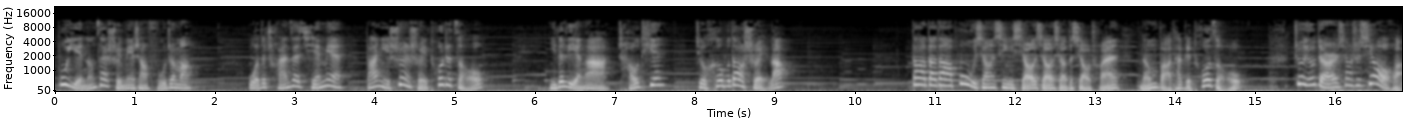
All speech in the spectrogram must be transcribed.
不也能在水面上浮着吗？我的船在前面，把你顺水拖着走。你的脸啊朝天，就喝不到水了。大大大不相信小小小的小船能把它给拖走，这有点像是笑话。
